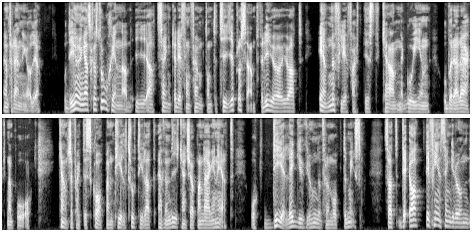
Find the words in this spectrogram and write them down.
en förändring av det. Och det är en ganska stor skillnad i att sänka det från 15 till 10 procent, för det gör ju att ännu fler faktiskt kan gå in och börja räkna på och kanske faktiskt skapa en tilltro till att även vi kan köpa en lägenhet. Och det lägger ju grunden för en optimism. Så att det, ja, det finns en grund,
